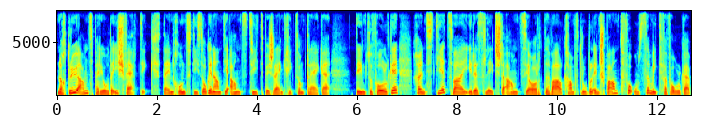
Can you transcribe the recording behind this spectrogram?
Nach drei Amtsperioden ist fertig. Dann kommt die sogenannte Amtszeitbeschränkung zum Tragen. Demzufolge können die zwei ihres letzten Amtsjahr den Wahlkampftrubel entspannt von außen mitverfolgen.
